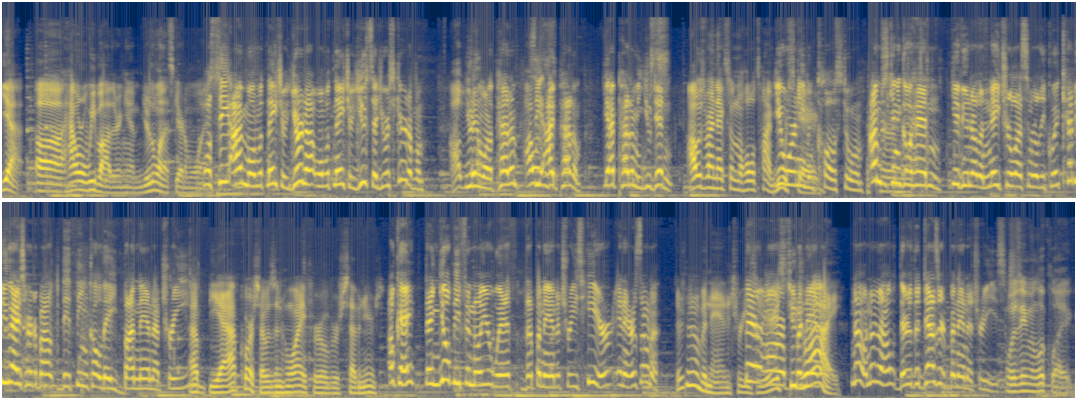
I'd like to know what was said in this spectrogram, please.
Yeah. Uh, how are we bothering him? You're the one that scared him away. Well, see, I'm one with nature. You're not one with nature. You said you were scared of him. I, You didn't want to pet him. I see, I pet him. Yeah, I pet him and you didn't. I was right next to him the whole time. You, were weren't even close to him. I'm just gonna go ahead and give you another nature lesson really quick. Have you guys heard about the thing called a banana tree? Uh, yeah, of course. I was in Hawaii for over seven years. okay, then you'll be familiar with the banana trees here in Arizona. There's no banana trees There here. It's too banana- dry. No, no, no. They're the desert banana trees. What does it even look like?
